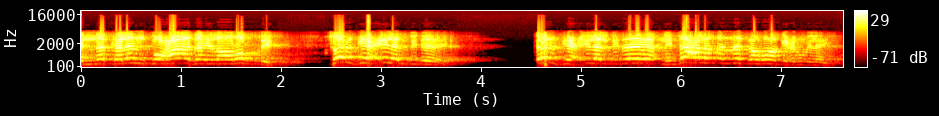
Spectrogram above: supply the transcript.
أنك لن تعاد إلى ربك فارجع إلى البداية. ارجع إلى البداية لتعلم أنك راجع إليه.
